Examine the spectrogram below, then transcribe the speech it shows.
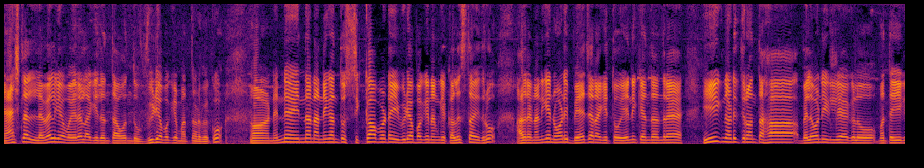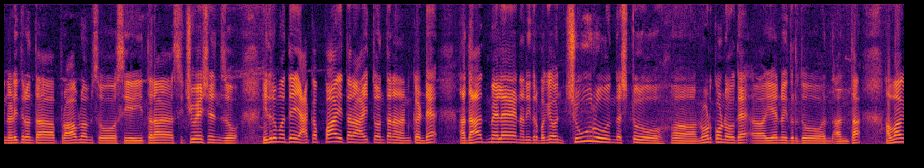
ನ್ಯಾಷನಲ್ ಲೆವೆಲ್ಗೆ ವೈರಲ್ ಆಗಿದ್ದಂಥ ಒಂದು ವಿಡಿಯೋ ಬಗ್ಗೆ ಮಾತನಾಡಬೇಕು. ನಿನ್ನೆಯಿಂದ ನನಗಂತೂ ಸಿಕ್ಕಾಪಟ್ಟೆ ಈ ವಿಡಿಯೋ ಬಗ್ಗೆ ನನಗೆ ಕಲಿಸ್ತಾ ಇದ್ರು. ಆದರೆ ನನಗೆ ನೋಡಿ ಬೇಜಾರಾಗಿತ್ತು. ಏನಕ್ಕೆ ಅಂತಂದರೆ, ಈಗ ನಡೀತಿರುವಂತಹ ಬೆಳವಣಿಗೆಗಳು ಮತ್ತು ಈಗ ನಡೀತಿರುವಂತಹ ಪ್ರಾಬ್ಲಮ್ಸು ಸಿ, ಈ ಥರ ಸಿಚುವೇಶನ್ಸು ಇದ್ರ ಮಧ್ಯೆ ಯಾಕಪ್ಪ ಈ ಥರ ಆಯಿತು ಅಂತ ನಾನು ಅಂದ್ಕೊಂಡೆ ಅದಾದಮೇಲೆ ನಾನು ಇದ್ರ ಬಗ್ಗೆ ಒಂದು ಚೂರು ಒಂದಷ್ಟು ನೋಡ್ಕೊಂಡು ಹೋದೆ ಏನು ಇದ್ರದ್ದು ಅಂತ. ಅವಾಗ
